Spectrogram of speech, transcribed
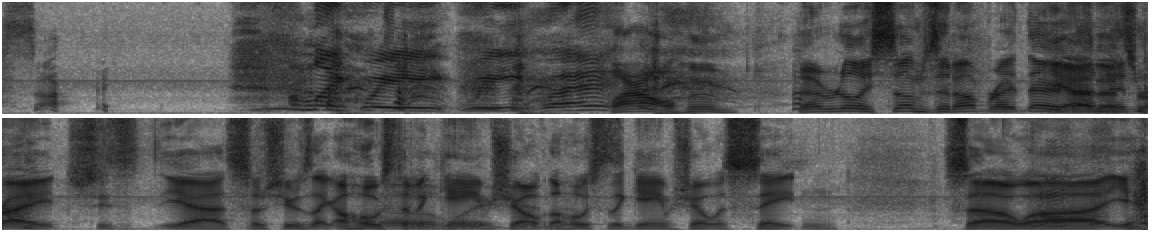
sorry. I'm like, wait, wait, what? wow. That really sums it up right there. yeah, that's it? right. She's yeah. So she was like a host of a Oh, game my show. The host of the game show was Satan. So uh, yeah,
